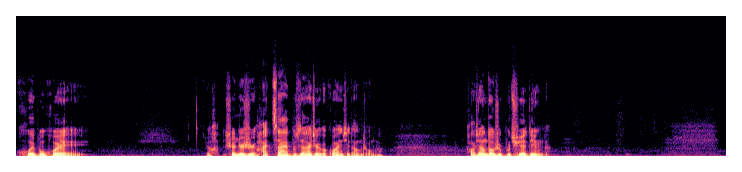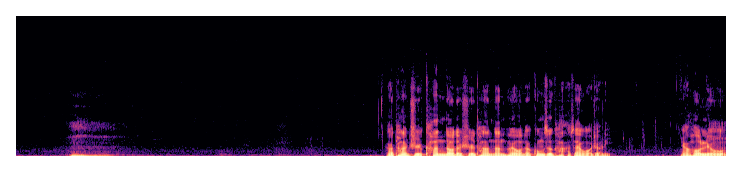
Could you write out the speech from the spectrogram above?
会不会，就甚至是还在不在这个关系当中了，好像都是不确定的。而她只看到的是她男朋友的工资卡在我这里，然后留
